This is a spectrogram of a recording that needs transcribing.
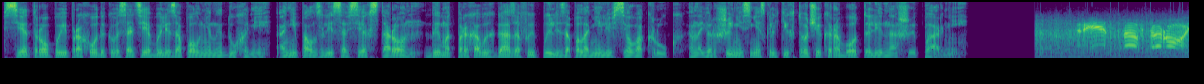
Все тропы и проходы к высоте были заполнены духами. Они ползли со всех сторон. Дым от пороховых газов и пыль заполонили все вокруг. А на вершине с нескольких точек работали наши парни. 302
